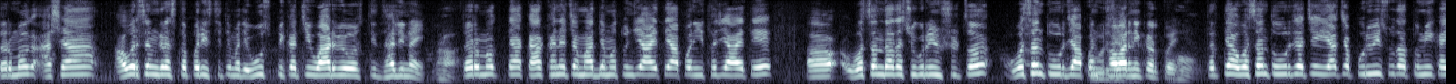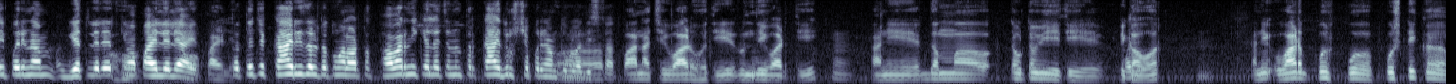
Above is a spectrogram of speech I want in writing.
तर मग अशा आवर्षणग्रस्त परिस्थितीमध्ये ऊस पिकाची वाढ व्यवस्थित झाली नाही तर मग त्या कारखान्याच्या माध्यमातून जे आहे ते आपण इथं जे आहे ते वसंतदादा शुगर इन्स्टिट्यूटचं वसंत ऊर्जा आपण. फवारणी करतोय हो. तर त्या वसंत ऊर्जाचे याच्या पूर्वी सुद्धा तुम्ही काही परिणाम घेतलेले आहेत हो. किंवा पाहिलेले आहेत हो. तर त्याचे काय रिझल्ट तुम्हाला वाटतात फवारणी केल्याच्यानंतर काय दृश्य परिणाम तुम्हाला दिसतात पानाची वाढ होती रुंदी वाढती. आणि एकदम टवटवी येते पिकावर आणि वाढ पु- पु- पौष्टिक अं,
